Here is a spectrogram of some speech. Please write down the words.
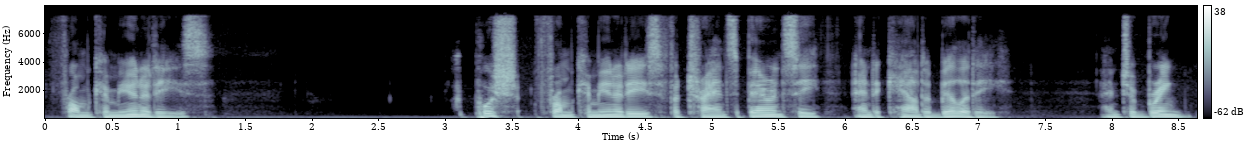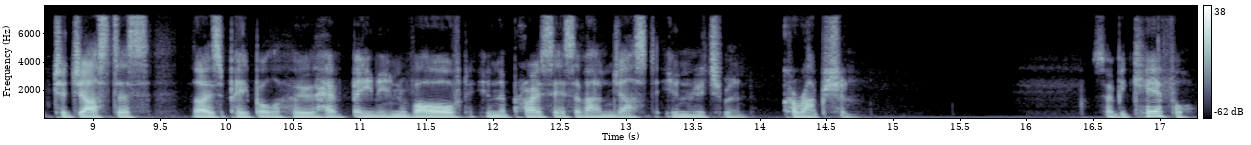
from communities a push from communities for transparency and accountability, and to bring to justice those people who have been involved in the process of unjust enrichment, corruption. So be careful.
